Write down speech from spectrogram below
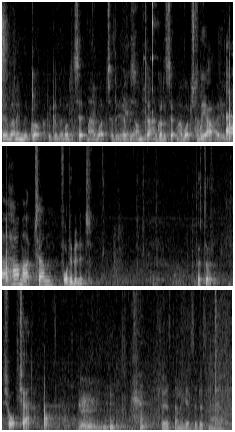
they're running the clock because I want to set my watch so that it'll be on time. I've got to set my watch to the hour. You know. Uh, how much? Um, 40 minutes. Just a short chat. First time he gets her to smile.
